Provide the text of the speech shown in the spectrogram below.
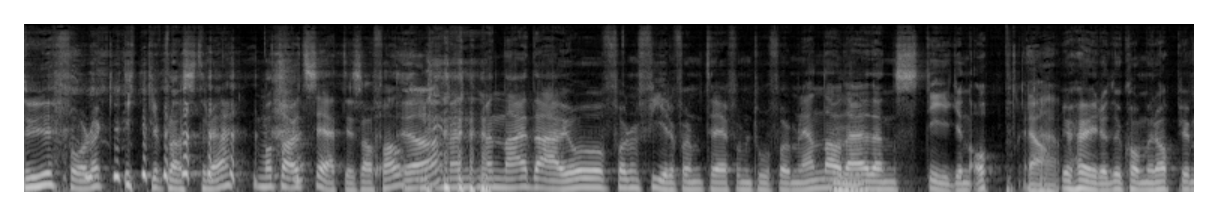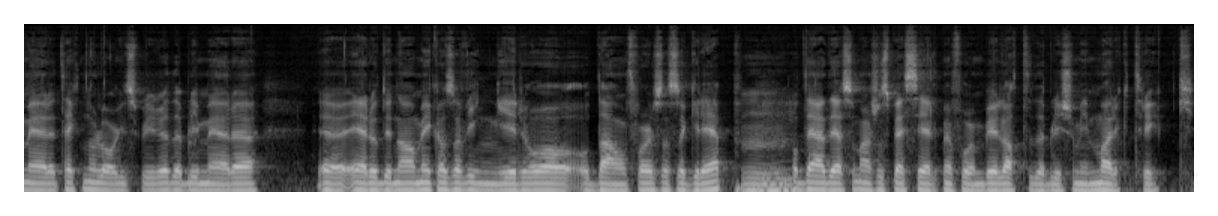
Du får nok ikke plass, tror jeg. Må ta ut sete i så fall. Ja. Men, men nei, det er jo Formel 4, Formel 3, Formel 2, Formel 1. Da, og det er jo den stigen opp. Ja. Jo høyere du kommer opp, jo mer teknologisk blir det. Det blir mer aerodynamikk, altså vinger, og, og downforce, altså grep. Og det er det som er så spesielt med formbil, at det blir så mye marktrykk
